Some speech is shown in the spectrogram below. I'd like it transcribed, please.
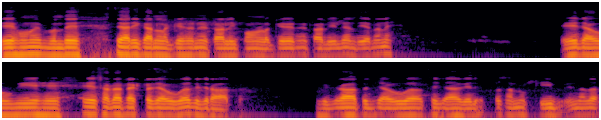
ਇਹ ਹੁਣ ਇਹ ਬੰਦੇ ਤਿਆਰੀ ਕਰਨ ਲੱਗੇ ਹੋਏ ਨੇ ਟਰਾਲੀ ਪਾਉਣ ਲੱਗੇ ਹੋਏ ਨੇ ਟਰਾਲੀ ਲਿਆਂਦੀ ਇਹਨਾਂ ਨੇ। ਇਹ ਜਾਊਗੀ, ਇਹ ਇਹ ਸਾਡਾ ਟਰੈਕਟਰ ਜਾਊਗਾ ਗੁਜਰਾਤ। ਗੁਜਰਾਤ ਜਾਊਗਾ, ਉੱਥੇ ਜਾ ਕੇ ਦੇਖੋ ਸਾਨੂੰ ਕੀ ਇਹਨਾਂ ਦਾ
